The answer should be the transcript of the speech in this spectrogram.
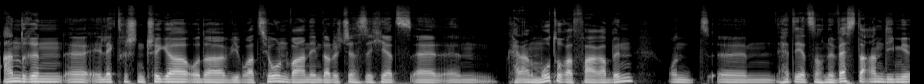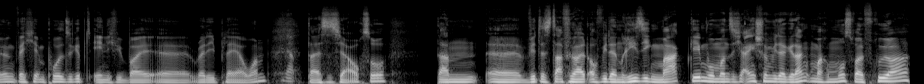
anderen äh, elektrischen Trigger oder Vibrationen wahrnehmen, dadurch, dass ich jetzt, äh, keine Ahnung, Motorradfahrer bin und ähm, hätte jetzt noch eine Weste an, die mir irgendwelche Impulse gibt, ähnlich wie bei äh, Ready Player One. Ja. Da ist es ja auch so. Dann äh, wird es dafür halt auch wieder einen riesigen Markt geben, wo man sich eigentlich schon wieder Gedanken machen muss, weil früher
